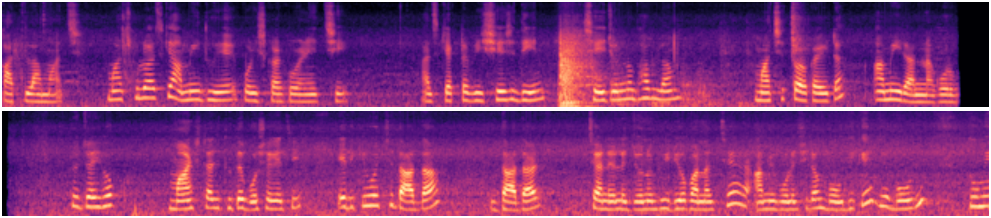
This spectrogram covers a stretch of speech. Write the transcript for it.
কাতলা মাছ। মাছগুলো আজকে আমিই ধুয়ে পরিষ্কার করে নিচ্ছি। আজকে একটা বিশেষ দিন, সেই জন্য ভাবলাম মাছের তরকারিটা আমিই রান্না করব। তো যাই হোক, মাছটা আজ ধুতে বসে গেছি। এদিকে হচ্ছে দাদা, দাদার চ্যানেলের জন্য ভিডিও বানাচ্ছে। আর আমি বলেছিলাম বৌদিকে যে, বৌদি, তুমি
